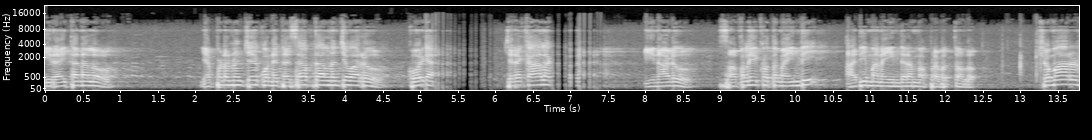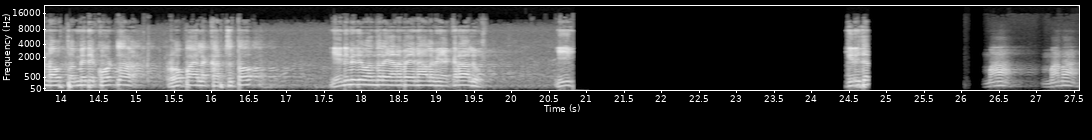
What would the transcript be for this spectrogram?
ఈ రైతన్నలు ఎప్పటి నుంచే కొన్ని దశాబ్దాల నుంచి వారు కోరిక చిరకాల ఈనాడు సఫలీకృతమైంది. అది మన ఇందిరమ్మ ప్రభుత్వంలో. సుమారు నవ్- తొమ్మిది కోట్ల రూపాయల ఖర్చుతో ఎనిమిది వందల ఎనభై నాలుగు ఎకరాలు ఈ గిరిజన మా మన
